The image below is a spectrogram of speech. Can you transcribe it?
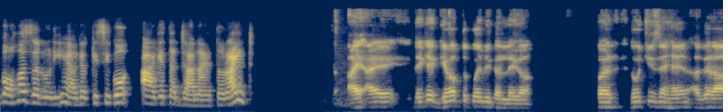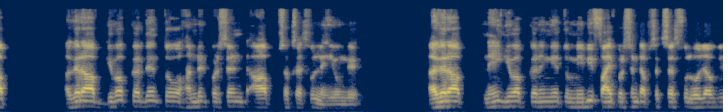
बहुत ज़रूरी है अगर किसी को आगे तक जाना है तो राइट आई आई देखिए गिव अप तो कोई भी कर लेगा पर दो चीज़ें हैं अगर आप अगर आप गिव अप कर दें तो हंड्रेड परसेंट आप सक्सेसफुल नहीं होंगे। अगर आप नहीं गिव अप करेंगे तो मे बी फाइव परसेंट आप सक्सेसफुल हो जाओगे।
